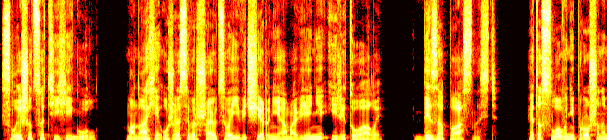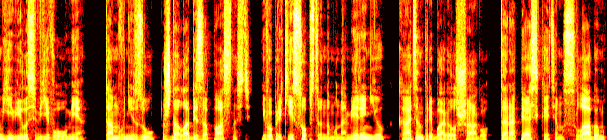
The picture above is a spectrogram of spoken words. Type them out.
слышится тихий гул. Монахи уже совершают свои вечерние омовения и ритуалы. Безопасность. Это слово непрошенным явилось в его уме. Там внизу ждала безопасность, и вопреки собственному намерению Катин прибавил шагу, торопясь к этим слабым,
